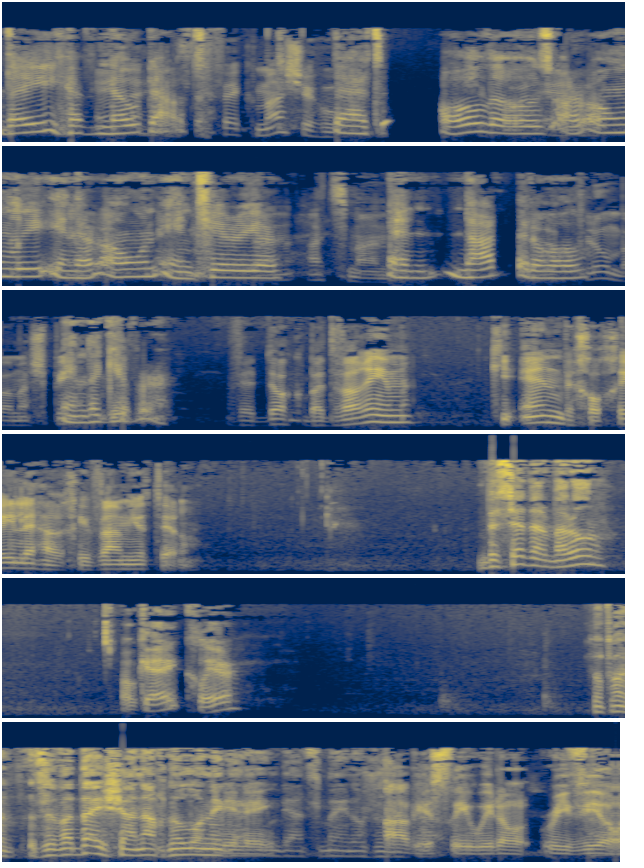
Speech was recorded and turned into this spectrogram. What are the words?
they have no doubt that all those are only in their own interior and not at all in the giver. Okay, clear? Meaning, obviously, we don't reveal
